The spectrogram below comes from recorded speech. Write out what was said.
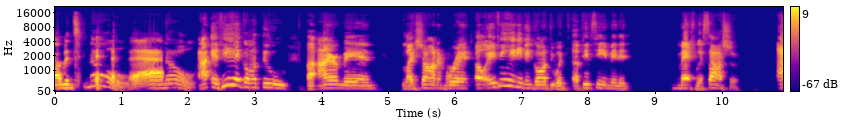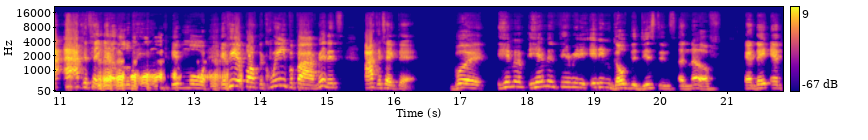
commentary. No, no. I, if he had gone through an Iron Man like Shawn and Bret, oh, if he had even gone through a, a 15 minute match with Sasha, I, I could take that a little bit more. If he had fought the Queen for five minutes, I could take that. But him him in theory, it didn't go the distance enough, and they and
